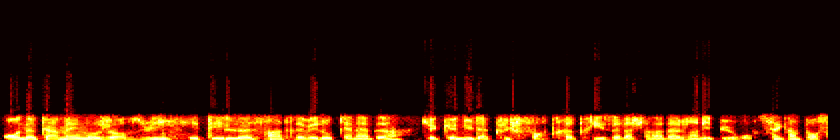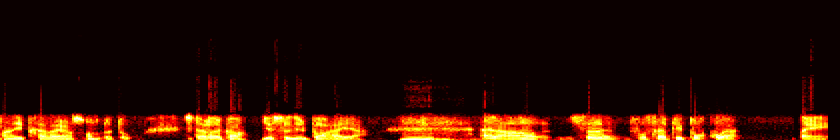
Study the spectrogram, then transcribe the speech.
on a quand même aujourd'hui été le centre-ville au Canada qui a connu la plus forte reprise de l'achalandage dans les bureaux. 50% des travailleurs sont de retour. C'est un record. Il y a ça nulle part ailleurs. Hmm. Alors, ça, il faut se rappeler pourquoi. Ben,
